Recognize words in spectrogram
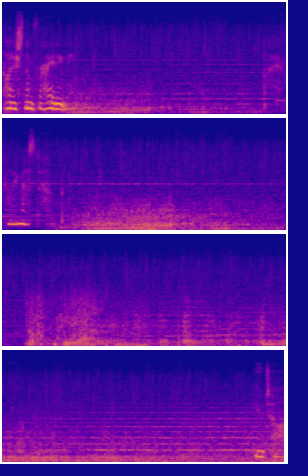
punish them for hiding me. I really messed up. Utah.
